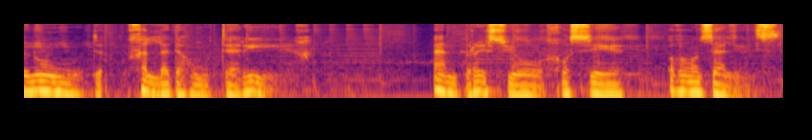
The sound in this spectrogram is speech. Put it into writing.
جنود خلدهم التاريخ. أمبريسيو خوسيه غونزاليس.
